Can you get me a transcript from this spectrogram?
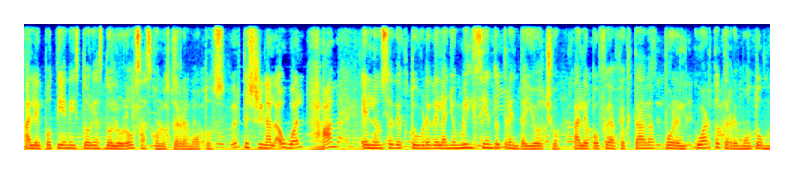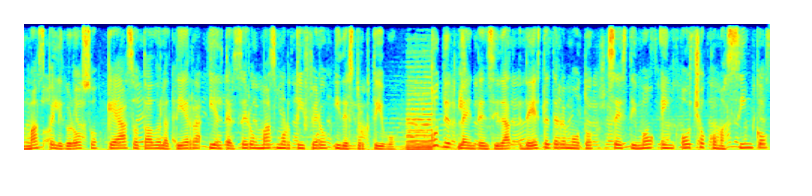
Alepo tiene historias dolorosas con los terremotos. El 11 de octubre del año 1138, Alepo fue afectada por el cuarto terremoto más peligroso que ha azotado la tierra y el tercero más mortífero y destructivo. La intensidad de este terremoto se estimó en 8,5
